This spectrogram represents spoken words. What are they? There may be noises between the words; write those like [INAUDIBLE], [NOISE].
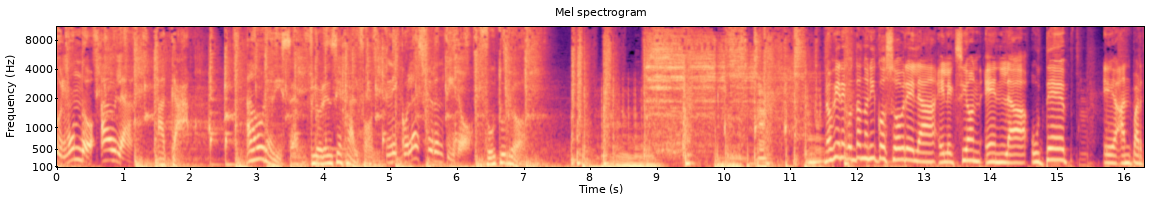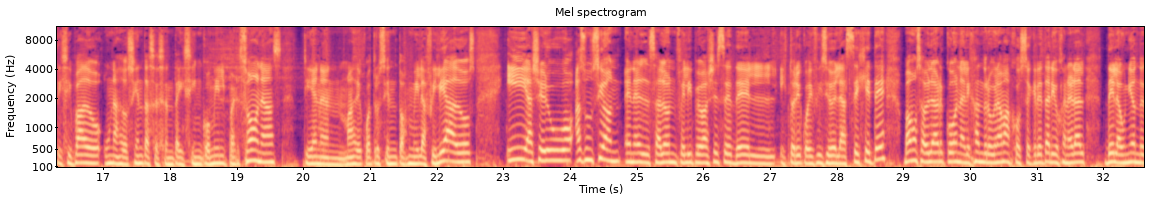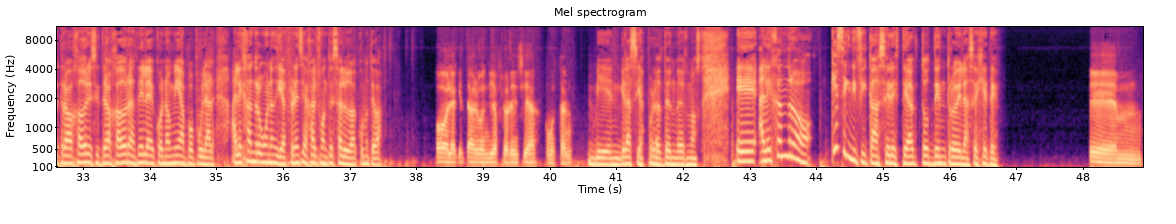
Todo el mundo habla acá. Ahora dicen Florencia Halfon, Nicolás Fiorentino, Futuro. Nos viene contando Nico sobre la elección en la UTEP. Eh, han participado unas 265 mil personas, tienen más de 400 mil afiliados. Y ayer hubo asunción en el Salón Felipe Vallese del histórico edificio de la CGT. Vamos a hablar con Alejandro Gramajo, secretario general de la Unión de Trabajadores y Trabajadoras de la Economía Popular. Alejandro, buenos días. Florencia Jalfón te saluda. ¿Cómo te va? Hola, ¿qué tal? Buen día, Florencia. ¿Cómo están? Bien, gracias por atendernos. Eh, Alejandro, ¿qué significa hacer este acto dentro de la CGT? Em,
